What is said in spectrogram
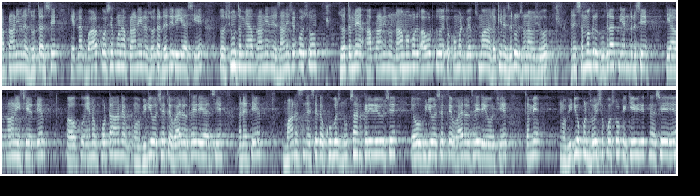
આ પ્રાણીઓને જોતા છે. કેટલાક બાળકો છે પણ આ પ્રાણીને જોતા ડરી રહ્યા છે. તો શું તમે આ પ્રાણીને જાણી શકો છો? જો તમને આ પ્રાણીનું નામ આવડતું હોય તો કમેન્ટ બોક્સમાં લખીને જરૂર જણાવજો. અને સમગ્ર ગુજરાતની અંદર છે તે આ પ્રાણી છે તે કોઈ એનો ફોટા અને વીડિયો છે તે વાયરલ થઈ રહ્યા છે અને તે માણસને છે તે ખૂબ જ નુકસાન કરી રહ્યું છે. એવો વીડિયો છે તે વાયરલ થઈ રહ્યો છે. તમે વીડિયો પણ જોઈ શકો છો કે કેવી રીતના છે એ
